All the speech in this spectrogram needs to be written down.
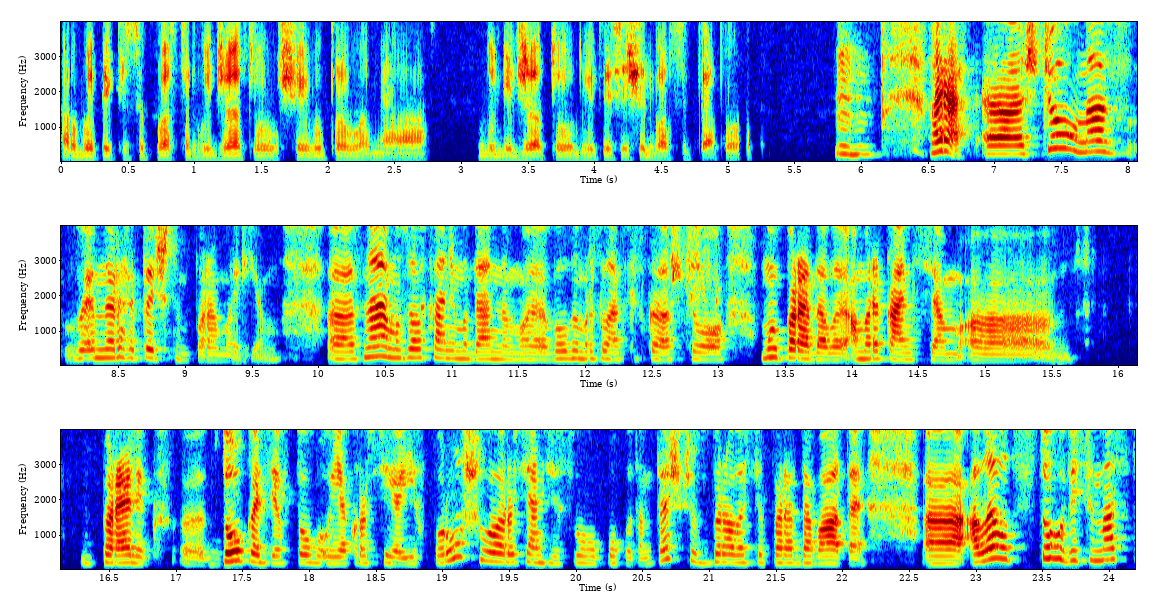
робити якийсь секвестр бюджету, ще й виправлення до бюджету 2025 року. Угу. Гаразд, що у нас з енергетичним перемир'ям? Знаємо за останніми даними, Володимир Зеленський сказав, що ми передали американцям перелік е, доказів того, як Росія їх порушувала. Росіянці зі свого боку там теж що збиралися передавати. Е, але от з того 18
